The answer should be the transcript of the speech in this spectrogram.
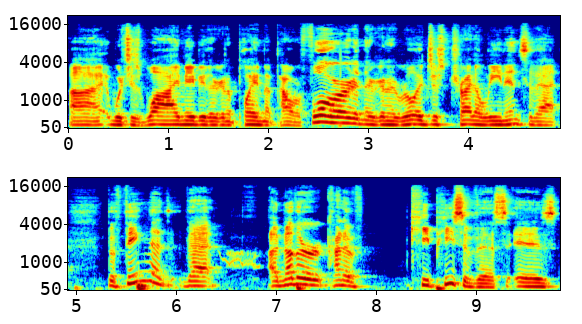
uh, which is why maybe they're gonna play him at power forward and they're gonna really just try to lean into that. The thing that that another kind of key piece of this is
